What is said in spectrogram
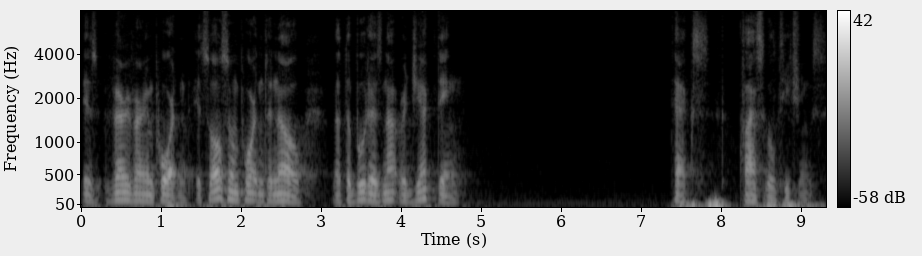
is very, very important. It's also important to know that the Buddha is not rejecting texts, classical teachings.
